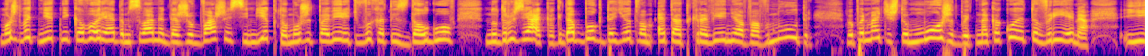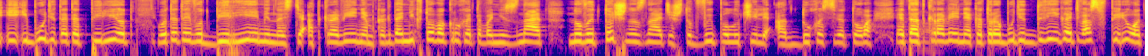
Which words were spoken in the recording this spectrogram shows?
Может быть, нет никого рядом с вами, даже в вашей семье, кто может поверить в выход из долгов. Но, друзья, когда Бог дает вам это откровение вовнутрь, вы понимаете, что может быть на какое-то время и, и, и будет этот период вот этой вот беременности откровением, когда никто вокруг этого не знает, но вы точно знаете, что вы получили от Духа Святого это откровение, которое будет двигать вас вперед.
